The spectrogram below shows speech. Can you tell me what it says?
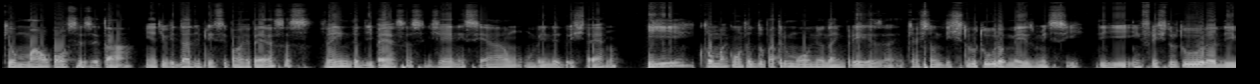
que eu mal posso executar. Minha atividade principal é peças, venda de peças, gerenciar um vendedor externo e tomar conta do patrimônio da empresa, em questão de estrutura mesmo em si, de infraestrutura, de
